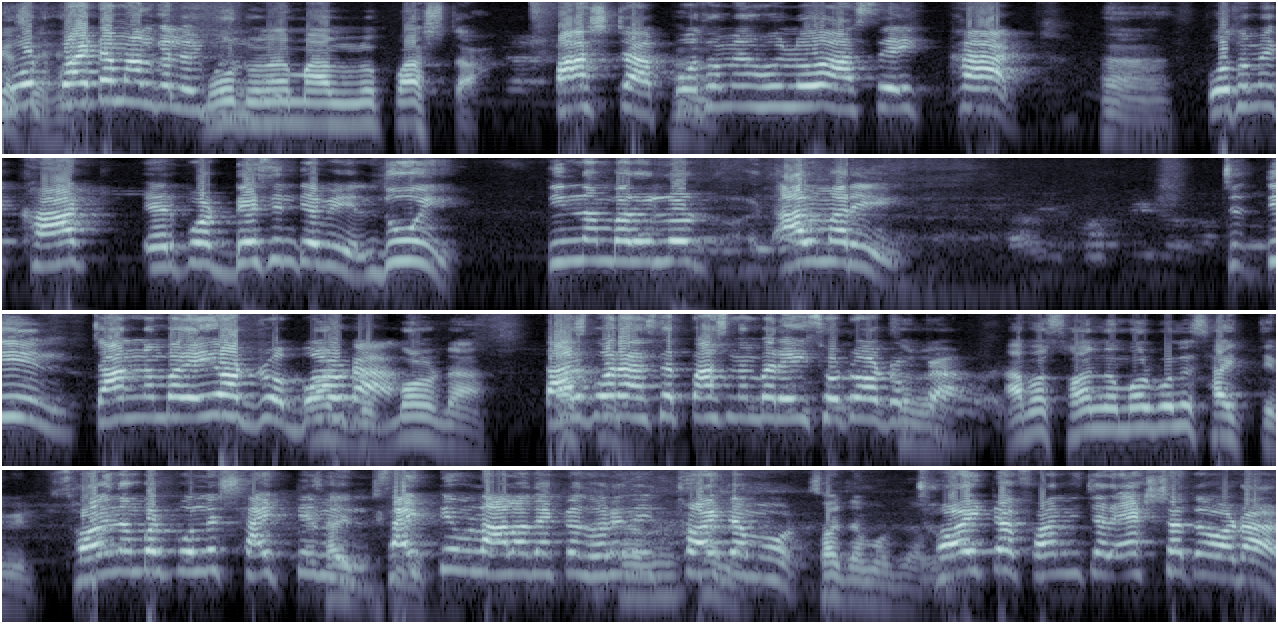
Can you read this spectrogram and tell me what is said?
মোট হ্যাঁ। কয়টা মাল গেল মোট ওনার মাল হলো পাঁচটা। পাঁচটা। প্রথমে হলো আছে এই খাট। হ্যাঁ। প্রথমে খাট এরপর ড্রেসিং টেবিল দুই। তিন নাম্বার হইল আলমারি। তিন। চার নাম্বার এই অড্রপ বড়টা। বড়টা। তারপরে আছে পাঁচ নাম্বার এই ছোট অড্রপটা আবার ছয় নম্বর বলে সাইড টেবিল ছয় নাম্বার পড়লে সাইড টেবিল সাইড টেবিল আলাদা একটা ধরে নেই ছয়টা মোট ছয়টা মোট ছয়টা ফার্নিচার একসাথে অর্ডার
